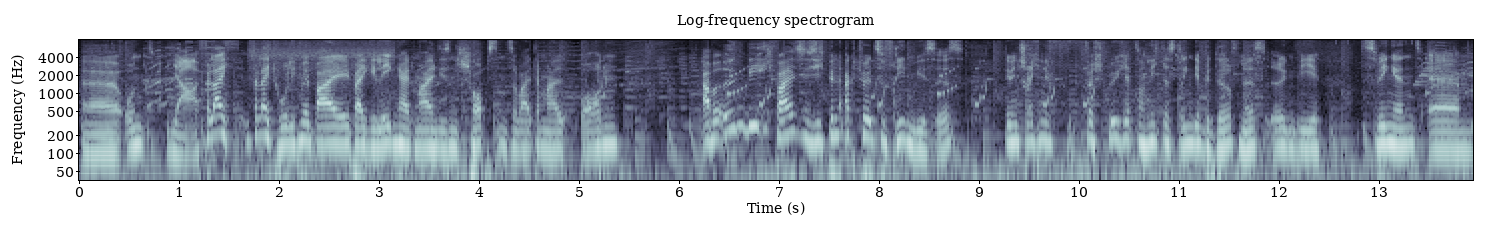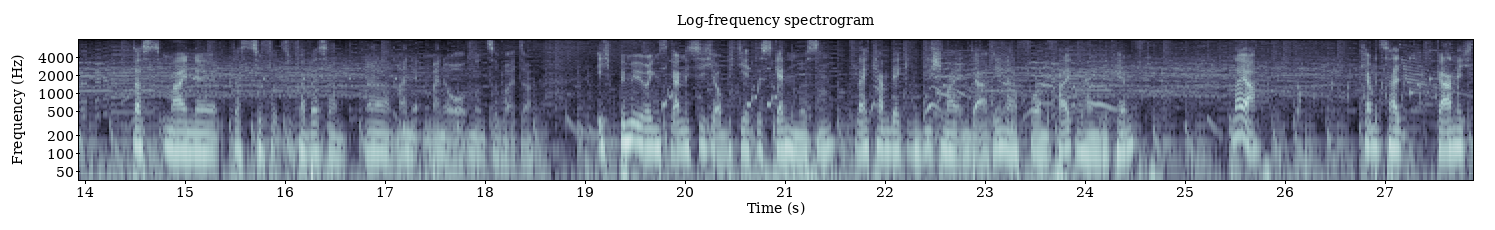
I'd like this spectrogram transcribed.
Äh, und ja, vielleicht, vielleicht hole ich mir bei, bei Gelegenheit mal in diesen Shops und so weiter mal Orden. Aber irgendwie, ich weiß nicht, ich bin aktuell zufrieden, wie es ist. Dementsprechend verspüre ich jetzt noch nicht das dringende Bedürfnis, irgendwie zwingend, ähm, das meine, das zu, zu verbessern. Äh, meine, meine Orden und so weiter. Ich bin mir übrigens gar nicht sicher, ob ich die hätte scannen müssen. Vielleicht haben wir gegen die schon mal in der Arena von Falkenhayn gekämpft. Naja. Ich habe jetzt halt gar nicht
